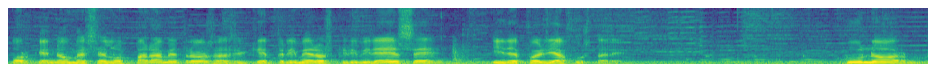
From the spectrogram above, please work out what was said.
porque no me sé los parámetros, así que primero escribiré ese y después ya ajustaré. QNorm.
